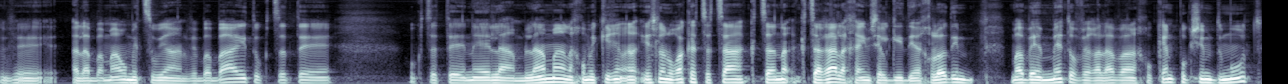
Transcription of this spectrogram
ועל הבמה הוא מצוין, ובבית הוא קצת... אה, הוא קצת אה, נעלם. למה? אנחנו מכירים, יש לנו רק הצצה קצרה, קצרה לחיים של גידי, אנחנו לא יודעים מה באמת עובר עליו, אבל אנחנו כן פוגשים דמות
